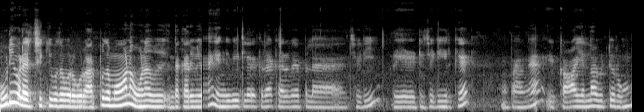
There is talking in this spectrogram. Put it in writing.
முடி வளர்ச்சிக்கு உதவுற ஒரு அற்புதமான உணவு இந்த கருவே. எங்கள் வீட்டில் இருக்கிற கருவேப்பிலை செடி ஒரு ஏழு எட்டு செடி இருக்குது பாருங்கள் காயெல்லாம் விட்டு ரொம்ப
